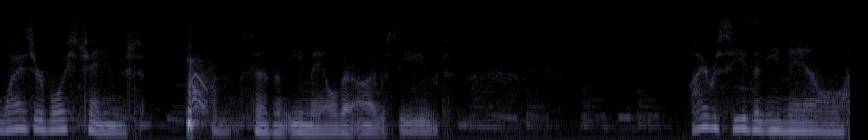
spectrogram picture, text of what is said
Why has your voice changed? says an email that I received. I received an email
